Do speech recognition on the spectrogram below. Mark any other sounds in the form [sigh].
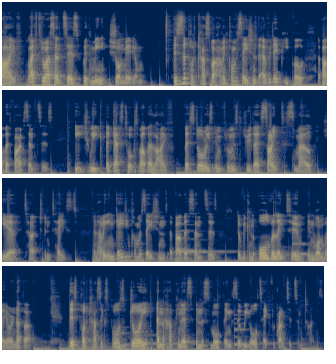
Five, Life Through Our Senses with me, Sean Miriam. This is a podcast about having conversations with everyday people about their five senses. Each week, a guest talks about their life, their stories influenced through their sight, smell, hear, touch, and taste, and having engaging conversations about their senses that we can all relate to in one way or another. This podcast explores joy and the happiness in the small things that we all take for granted sometimes.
